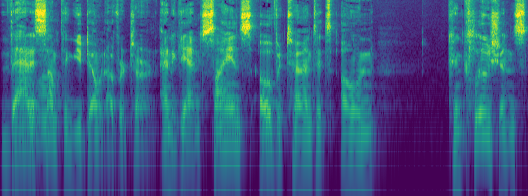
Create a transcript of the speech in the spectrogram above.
that is mm-hmm. something you don't overturn. And again, science overturns its own conclusions,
